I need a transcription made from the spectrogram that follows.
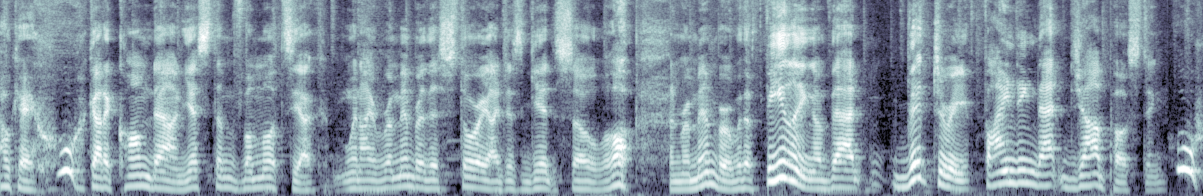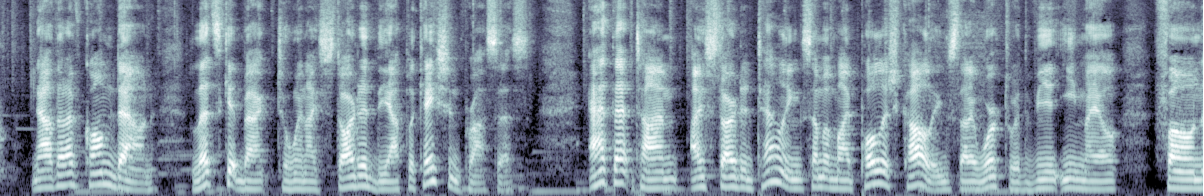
Okay, whew, gotta calm down. Jestem w. When I remember this story, I just get so, oh, and remember with a feeling of that victory, finding that job posting. Whew. Now that I've calmed down, let's get back to when I started the application process. At that time, I started telling some of my Polish colleagues that I worked with via email, phone,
